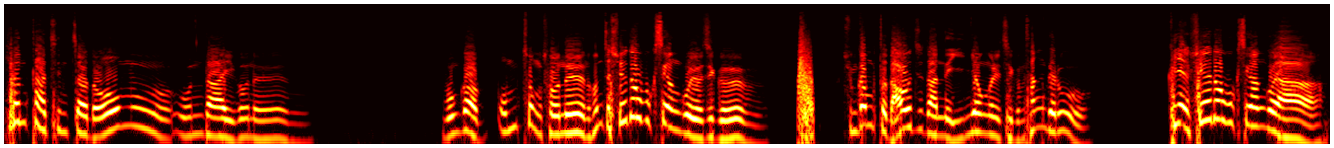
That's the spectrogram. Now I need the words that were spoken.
현타 진짜 너무 온다 이거는. 뭔가 엄청 저는 혼자 섀도우 복싱한 거예요 지금. 중간부터 나오지도 않는 인형을 지금 상대로 그냥 섀도우 복싱한 거야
